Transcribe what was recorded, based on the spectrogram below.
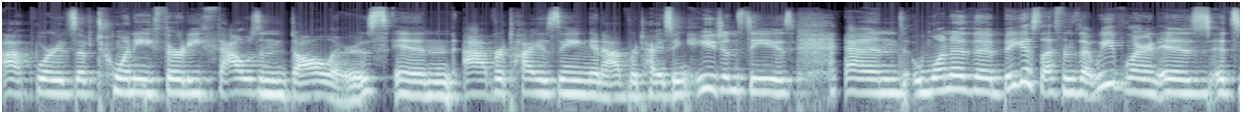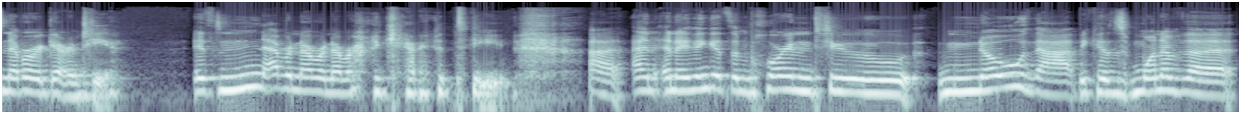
upwards of $20, $30,000 in advertising and advertising agencies. And one of the biggest lessons that we've learned is it's never a guarantee. It's never, never, never a guarantee. Uh, and, and I think it's important to know that because one of the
